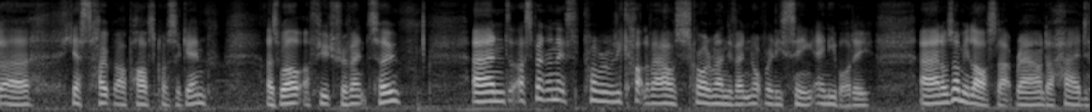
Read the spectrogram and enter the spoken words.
uh, yes, hope our paths cross again as well, a future event too. And I spent the next probably couple of hours scrolling around the event, not really seeing anybody. And I was on my last lap round. I had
